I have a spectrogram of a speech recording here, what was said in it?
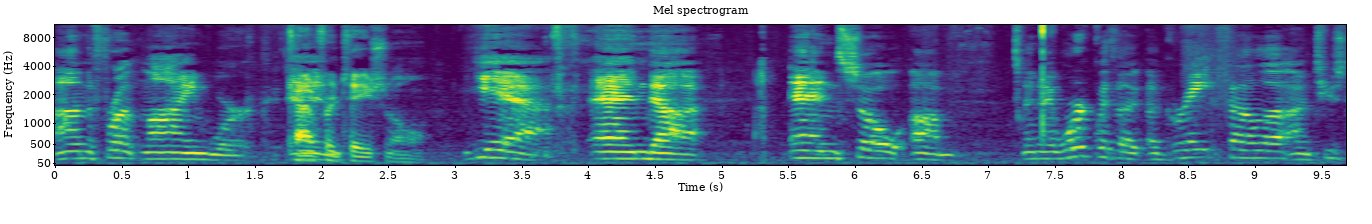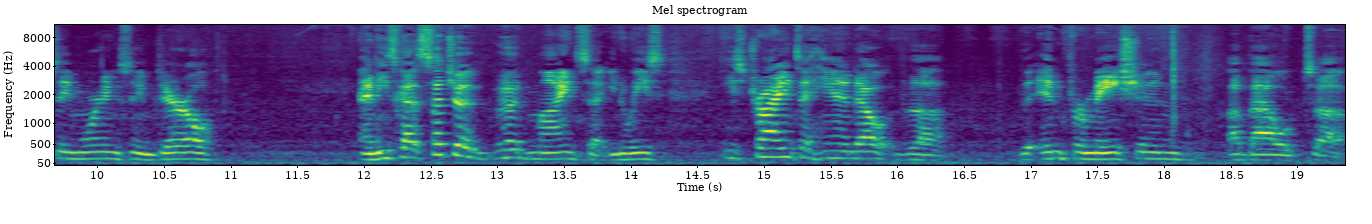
on the front line work and- Confrontational. yeah, and uh, and so um, and I work with a, a great fella on Tuesday mornings named Daryl, and he's got such a good mindset. You know, he's he's trying to hand out the the information about uh,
